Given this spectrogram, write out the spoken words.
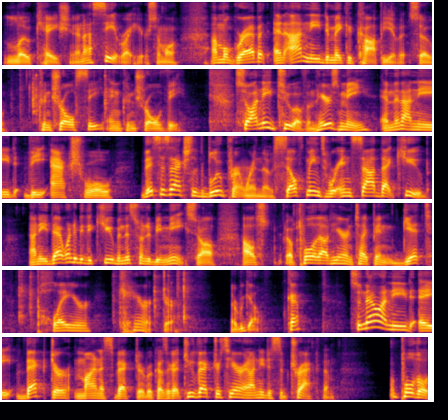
location. And I see it right here. So I'm gonna, I'm gonna grab it and I need to make a copy of it. So control C and control V. So I need two of them. Here's me, and then I need the actual, this is actually the blueprint we're in though. Self means we're inside that cube. I need that one to be the cube and this one to be me. So I'll, I'll, I'll pull it out here and type in get player character. There we go, okay? So now I need a vector minus vector because I got two vectors here and I need to subtract them. Pull the,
